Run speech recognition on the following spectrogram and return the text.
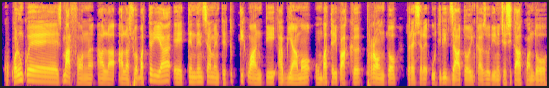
qualunque smartphone ha la, ha la, sua batteria e tendenzialmente tutti quanti abbiamo un battery pack pronto per essere utilizzato in caso di necessità quando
